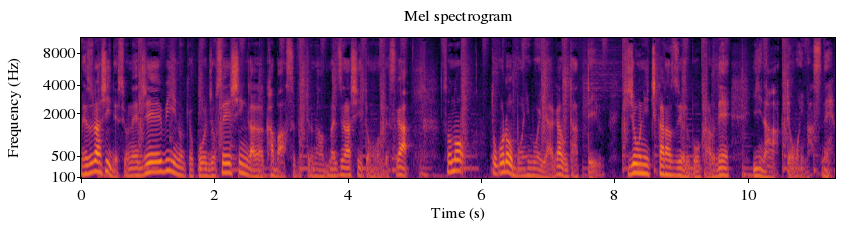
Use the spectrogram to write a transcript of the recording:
珍しいですよね JB の曲を女性シンガーがカバーするっていうのは珍しいと思うんですがそのところをボニー・ボイヤーが歌っている非常に力強いボーカルでいいなって思いますね。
